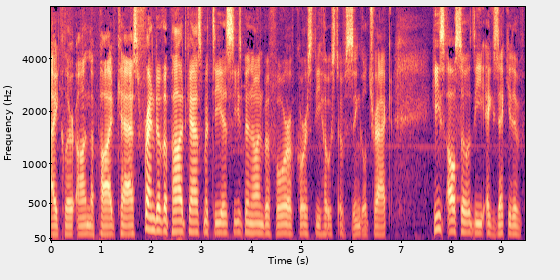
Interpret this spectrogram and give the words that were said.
Eichler on the podcast, friend of the podcast, Mathias. He's been on before, of course, the host of Single Track. He's also the executive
